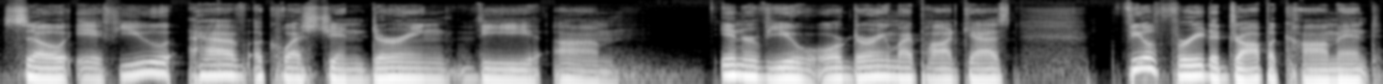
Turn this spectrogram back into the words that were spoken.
So if you have a question during the um, interview or during my podcast, feel free to drop a comment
